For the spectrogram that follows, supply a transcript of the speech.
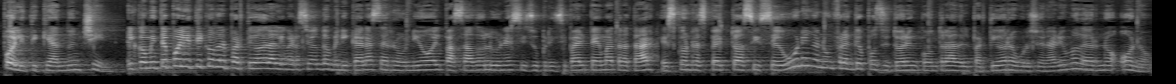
Politiqueando un chin. El Comité Político del Partido de la Liberación Dominicana se reunió el pasado lunes y su principal tema a tratar es con respecto a si se unen en un frente opositor en contra del Partido Revolucionario Moderno o no.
